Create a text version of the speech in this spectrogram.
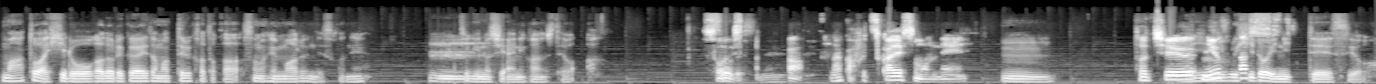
まあ、あとは疲労がどれくらい溜まってるかとか、その辺もあるんですかね。うん次の試合に関しては。そうです。ね。あ中2日ですもんね。うん。だ途中、いぶニューカッスひどい日程ですよ。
